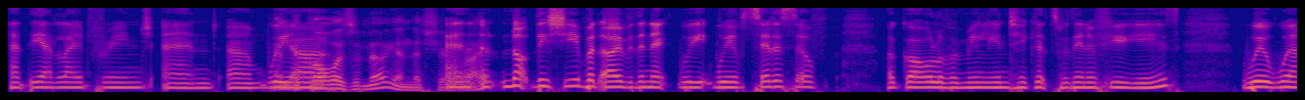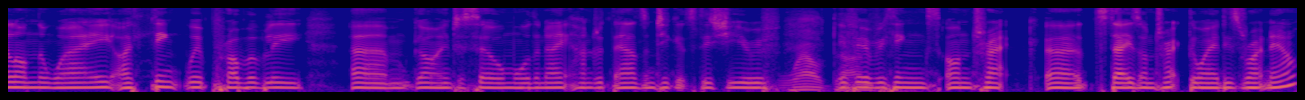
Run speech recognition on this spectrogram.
at the Adelaide Fringe and um, we and the are goal was a million this year, and right? uh, not this year but over the next we, we have set ourselves a goal of a million tickets within a few years we're well on the way i think we're probably um, going to sell more than 800,000 tickets this year if well if everything's on track, uh, stays on track the way it is right now.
